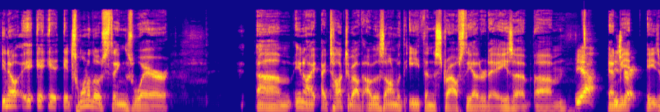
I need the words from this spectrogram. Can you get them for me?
You know, it, it, it's one of those things where um, you know, I, I, talked about I was on with Ethan Strauss the other day. He's a um, yeah, he's. He's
